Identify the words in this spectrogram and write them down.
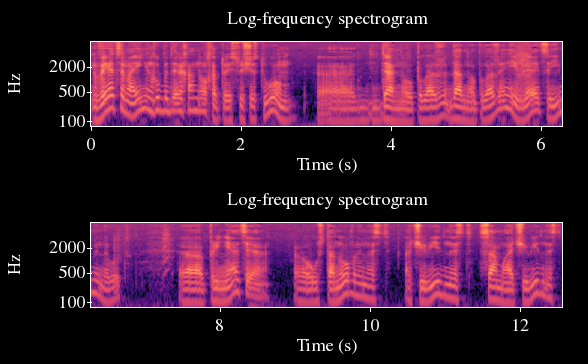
В этом аинингу бадерханоха, то есть существом э, данного, полож... данного положения является именно вот, э, принятие установленность, очевидность, самоочевидность.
